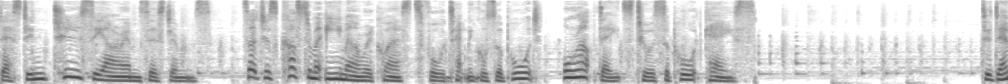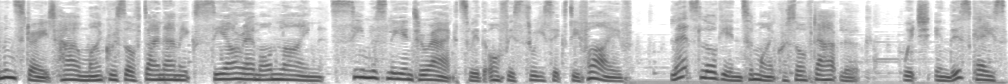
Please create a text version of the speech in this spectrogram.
destined to CRM systems, such as customer email requests for technical support or updates to a support case. To demonstrate how Microsoft Dynamics CRM Online seamlessly interacts with Office 365, let's log in to Microsoft Outlook, which in this case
